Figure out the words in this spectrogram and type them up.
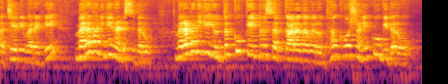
ಕಚೇರಿವರೆಗೆ ಮೆರವಣಿಗೆ ನಡೆಸಿದರು. ಮೆರವಣಿಗೆಯುದ್ದಕ್ಕೂ ಕೇಂದ್ರ ಸರ್ಕಾರದ ವಿರುದ್ಧ ಘೋಷಣೆ ಕೂಗಿದರು.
